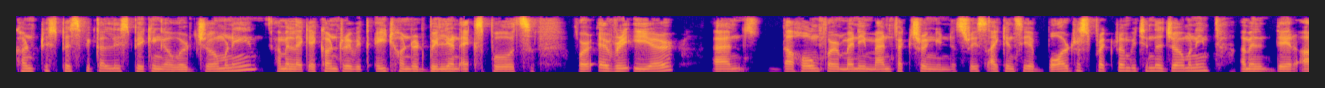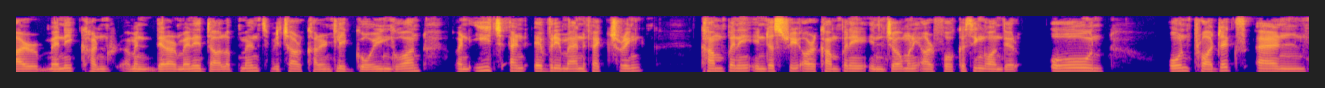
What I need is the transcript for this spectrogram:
country specifically speaking, our Germany, I mean, like a country with 800 billion exports for every year and the home for many manufacturing industries. I can see a broader spectrum which in the Germany. I mean, there are many country, I mean, there are many developments which are currently going on, and each and every manufacturing company, industry, or company in Germany are focusing on their own own projects and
